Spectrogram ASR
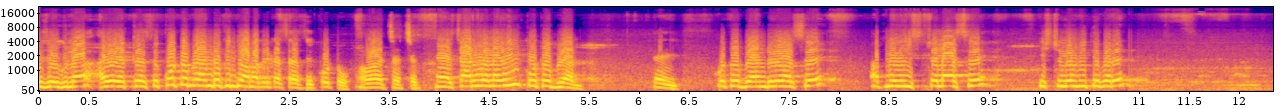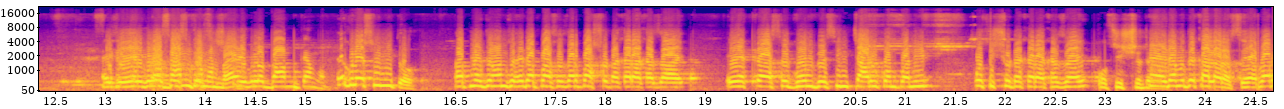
এই যে এগুলা একটা আছে কোটো ব্র্যান্ডও কিন্তু আমাদের কাছে আছে কোটো। ও আচ্ছা আচ্ছা। হ্যাঁ কোটো ব্র্যান্ড এই কোটো ব্র্যান্ডেরও আছে আপনার স্টেলা আছে স্টেলও নিতে পারেন। দাম কেমন ভাই? এগুলোর দাম কেমন? এগুলো সীমিত। আপনার যেমন এটা পাঁচ হাজার পাঁচশো টাকা রাখা যায় এই একটা আছে গোল বেসিং চারু কোম্পানির পঁচিশশো টাকা রাখা যায়। পঁচিশশো টাকা। হ্যাঁ এটার মধ্যে কালার আছে আবার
